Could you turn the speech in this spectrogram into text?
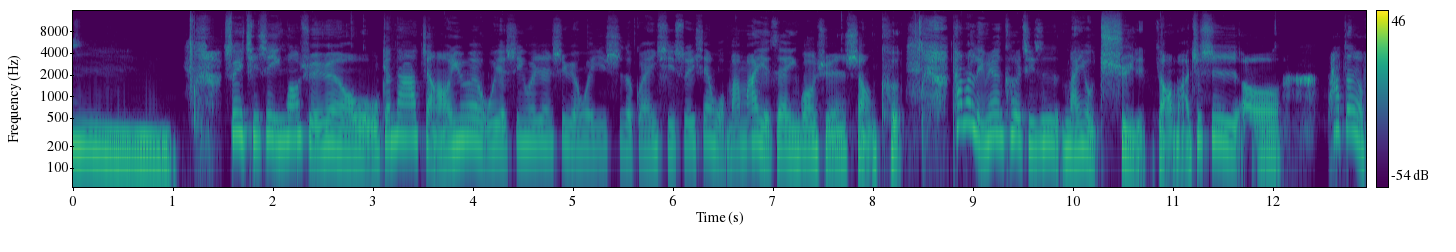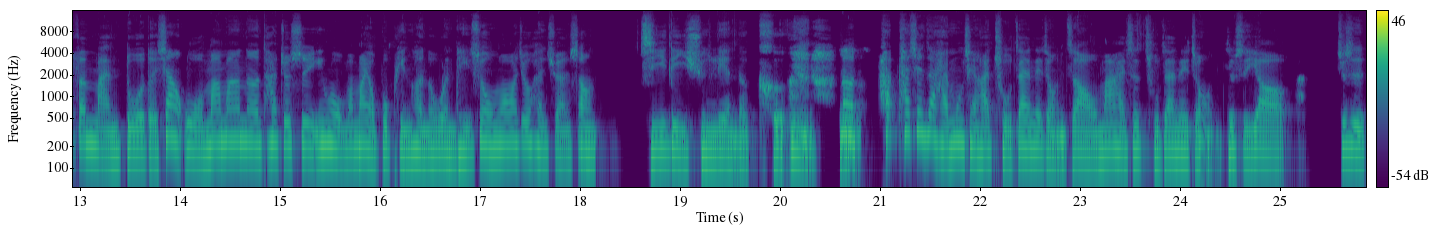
嗯，所以其实荧光学院哦，我我跟大家讲哦，因为我也是因为认识袁伟医师的关系，所以现在我妈妈也在荧光学院上课。他们里面的课其实蛮有趣的，你知道吗？就是呃，它真的有分蛮多的。像我妈妈呢，她就是因为我妈妈有不平衡的问题，所以我妈妈就很喜欢上激励训练的课。嗯，那她她现在还目前还处在那种，你知道，我妈还是处在那种，就是要就是。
